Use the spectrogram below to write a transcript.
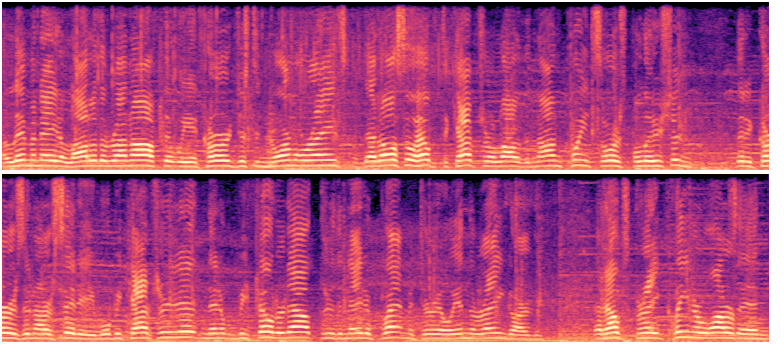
eliminate a lot of the runoff that we occur just in normal rains. That also helps to capture a lot of the non-point source pollution that occurs in our city. We'll be capturing it and then it will be filtered out through the native plant material in the rain garden. That helps create cleaner water and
